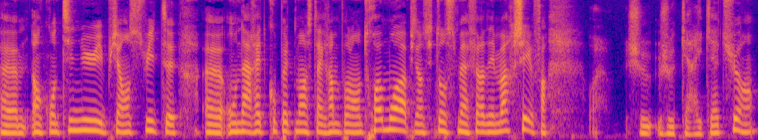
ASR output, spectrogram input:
en continu, et puis ensuite on arrête complètement Instagram pendant trois mois, puis ensuite on se met à faire des marchés. Enfin, voilà, je, je caricature, hein,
